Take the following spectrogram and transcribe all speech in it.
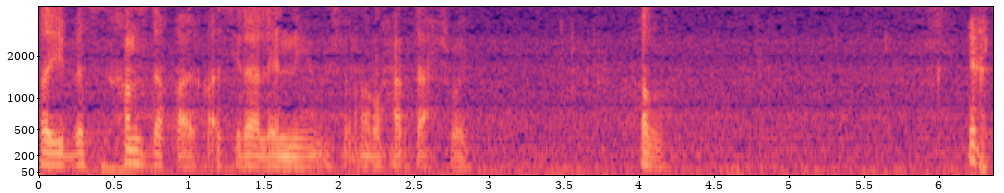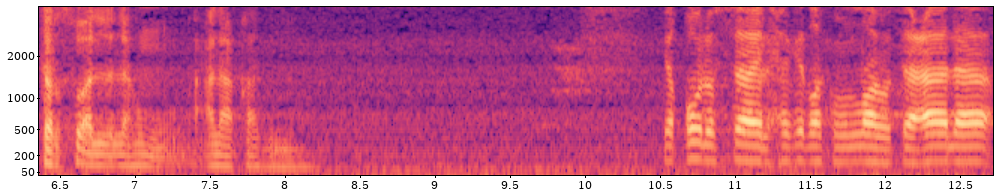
طيب بس خمس دقائق أسئلة لأني أروح أرتاح شوي. تفضل. اختر سؤال لهم علاقة بالله يقول السائل حفظكم الله تعالى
